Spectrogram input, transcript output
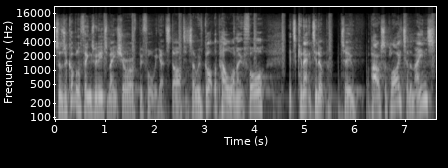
So there's a couple of things we need to make sure of before we get started. So we've got the PEL 104, it's connected up to a power supply to the mains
